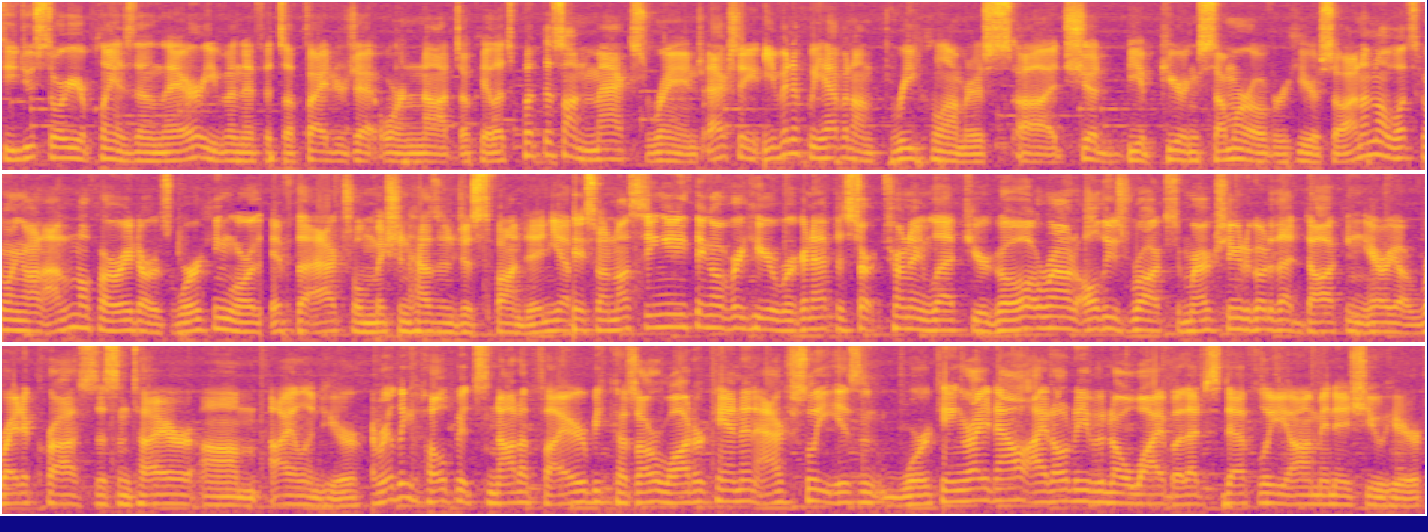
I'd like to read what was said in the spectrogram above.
you do store your planes in there, even if it's a fighter jet or not. Okay, let's put this on max range. Actually, even if we have it on three kilometers, uh, it should be appearing somewhere over here. So I don't know what's going on. I don't know if our radar is working or if the actual mission hasn't just spawned in yet. Okay, so I'm not seeing anything over here. We're gonna have to start turning left here, go around all these rocks, and we're actually gonna go to that docking area right across this entire um, island here. I really hope it's not a fire because our water cannon actually isn't working right now. I don't even know why, but that's definitely um, an issue here.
